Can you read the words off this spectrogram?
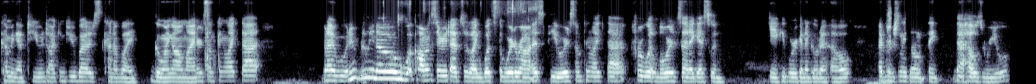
coming up to you and talking to you about it, just kind of like going online or something like that but I wouldn't really know what common stereotypes are like. What's the word around SPU or something like that? For what Laura said, I guess when gay people are gonna go to hell, I personally don't think that hell's real.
